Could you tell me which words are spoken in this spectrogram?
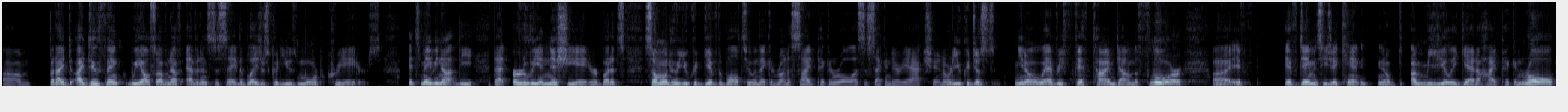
Um, but I, I do think we also have enough evidence to say the Blazers could use more creators. It's maybe not the that early initiator, but it's someone who you could give the ball to and they could run a side pick and roll as a secondary action, or you could just you know every fifth time down the floor, uh, if if Dame and CJ can't, you know, immediately get a high pick and roll,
